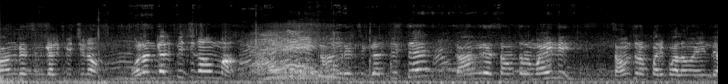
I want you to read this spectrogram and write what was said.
కాంగ్రెస్ని గెలిపించినాం. వాళ్ళని గెలిపించినామమ్మా కాంగ్రెస్ గెలిపిస్తే కాంగ్రెస్ సంవత్సరం అయింది. సంవత్సరం పరిపాలన అయింది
